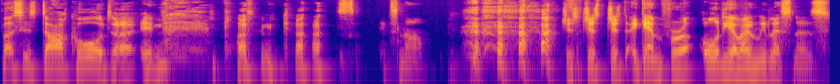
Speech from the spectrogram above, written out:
versus Dark Order in Blood and Guts. It's not. Just, just, just again for audio only listeners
